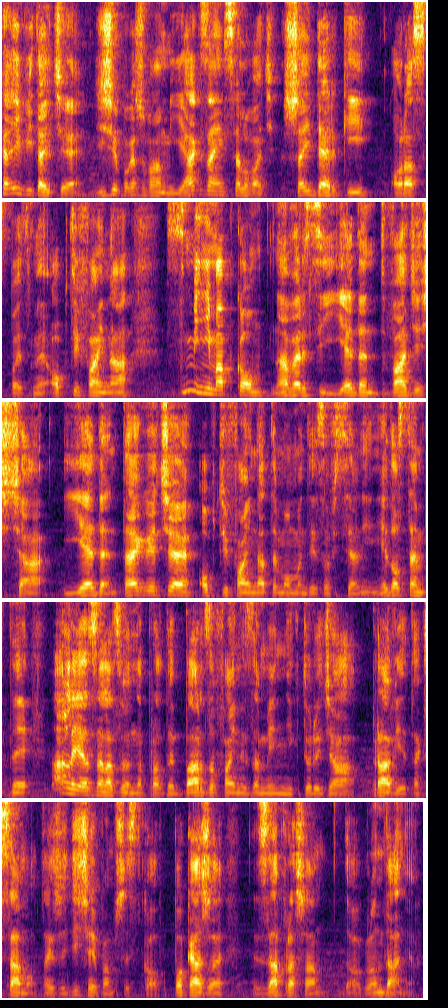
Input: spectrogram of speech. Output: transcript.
Hej, witajcie! Dzisiaj pokażę Wam jak zainstalować shaderki oraz powiedzmy Optifine'a z minimapką na wersji 1.21. Tak jak wiecie, Optifine na ten moment jest oficjalnie niedostępny, ale ja znalazłem naprawdę bardzo fajny zamiennik, który działa prawie tak samo. Także dzisiaj Wam wszystko pokażę. Zapraszam do oglądania.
